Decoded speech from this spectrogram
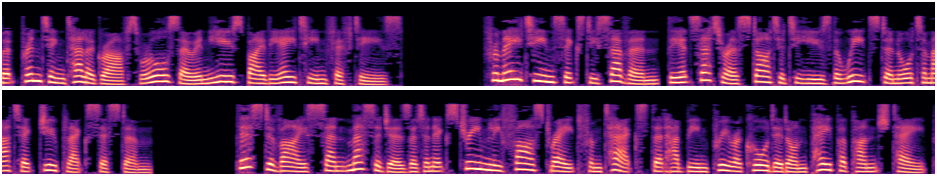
but printing telegraphs were also in use by the 1850s. From 1867, the etc. started to use the Wheatstone automatic duplex system. This device sent messages at an extremely fast rate from text that had been pre-recorded on paper punch tape.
